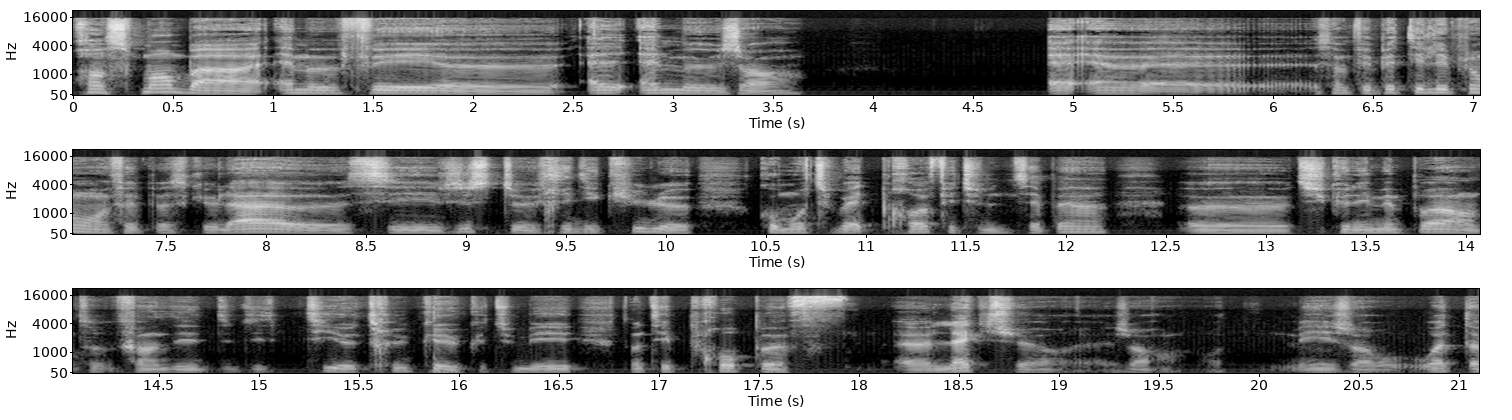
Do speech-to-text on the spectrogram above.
franchement, bah, elle me fait, heu, elle me genre euh, ça me fait péter les plombs en fait parce que là euh, c'est juste ridicule euh, comment tu peux être prof et tu ne sais pas euh, tu connais même pas enfin des, petits trucs que tu mets dans tes propres lectures genre mais genre what the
